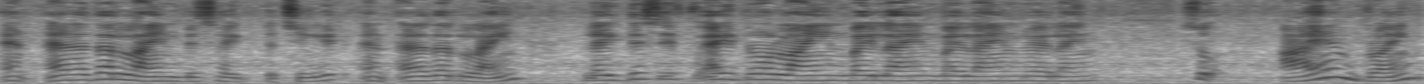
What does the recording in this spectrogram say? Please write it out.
and another line beside touching it and another line like this if I draw line by line by line by line. So I am drawing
